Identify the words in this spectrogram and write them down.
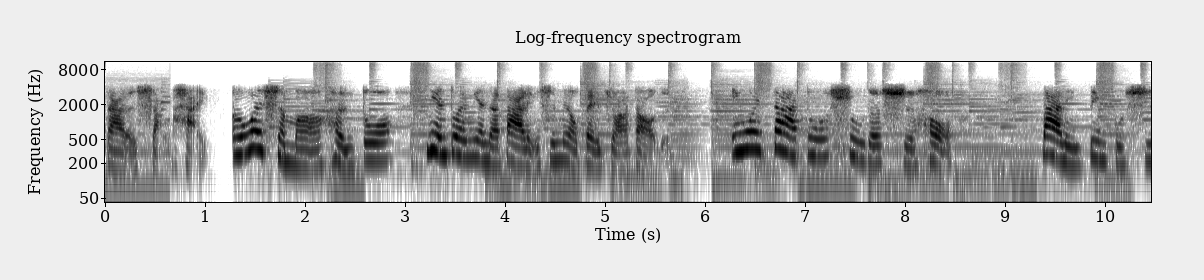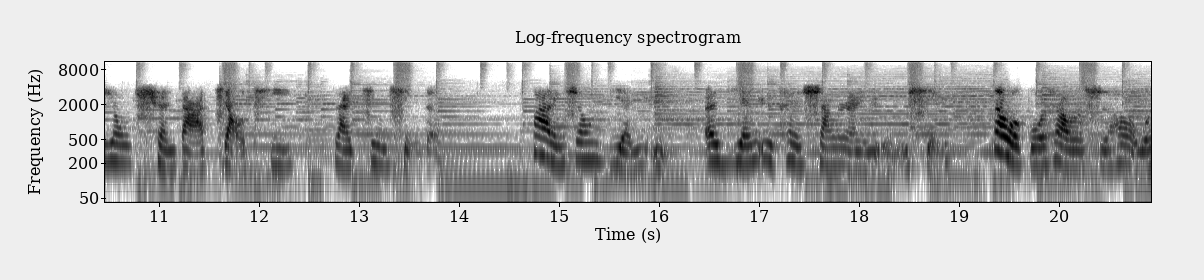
大的伤害。而为什么很多面对面的霸凌是没有被抓到的？因为大多数的时候，霸凌并不是用拳打脚踢来进行的，霸凌是用言语，而言语可以伤人于无形。在我国小的时候，我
